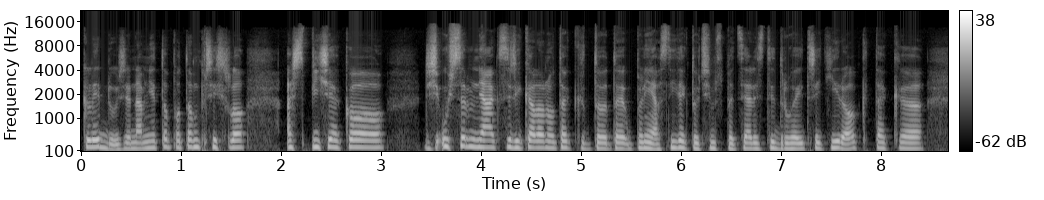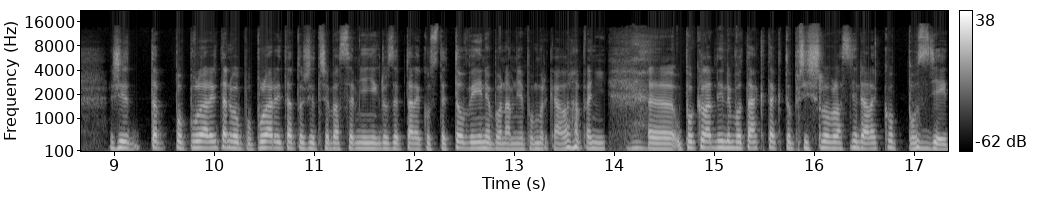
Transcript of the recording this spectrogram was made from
klidu, že na mě to potom přišlo až spíš jako když už jsem nějak si říkala, no tak to, to je úplně jasný, tak točím specialisty druhý, třetí rok, tak eh, že ta popularita nebo popularita, to, že třeba se mě někdo zeptal jako jste to vy, nebo na mě pomrkávala paní uh, u pokladny nebo tak, tak to přišlo vlastně daleko později,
